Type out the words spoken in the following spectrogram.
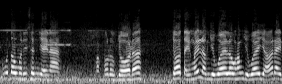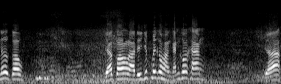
Không có tu mà đi xin về nè. Mặc bộ đồ chùa nữa. Cho tiền mấy lần về quê luôn không về quê giờ ở đây nữa cô. Dạ con là đi giúp mấy cái hoàn cảnh khó khăn. Dạ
